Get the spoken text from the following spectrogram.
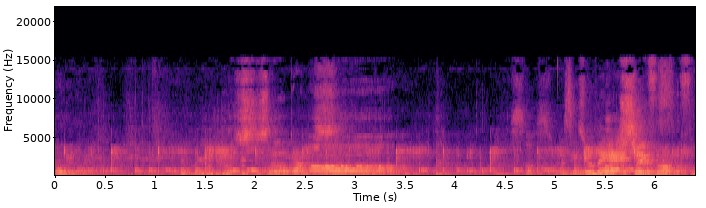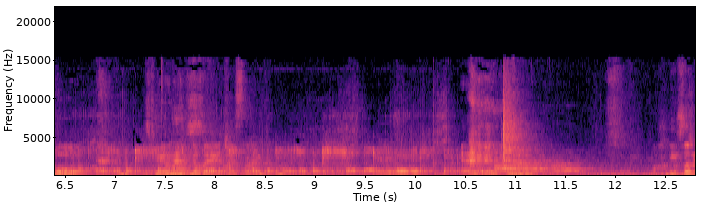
Oh yeah. This is a little dance. Oh. So sweet. Much edges. safer on the floor. Yeah, feel the edges then. There you go. Ah. He's just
